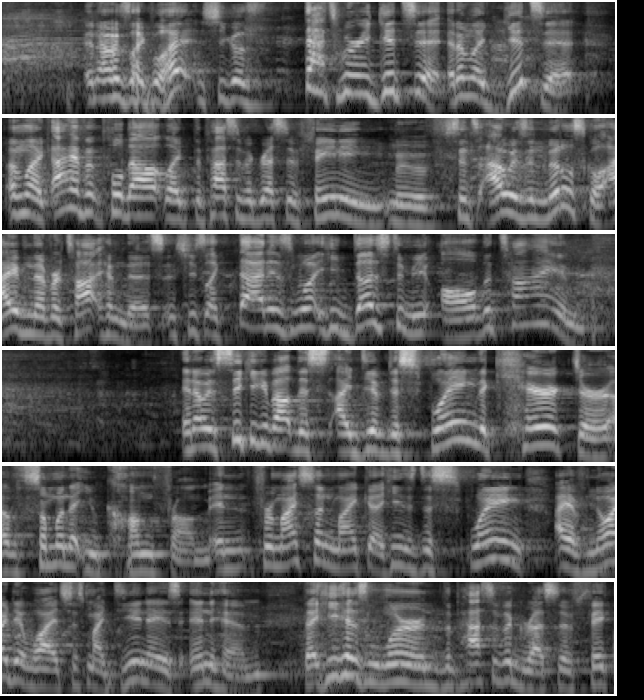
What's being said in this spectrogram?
and I was like, What? And she goes, That's where he gets it. And I'm like, Gets it? I'm like, I haven't pulled out like the passive aggressive feigning move since I was in middle school. I have never taught him this. And she's like, That is what he does to me all the time. And I was thinking about this idea of displaying the character of someone that you come from. And for my son Micah, he's displaying, I have no idea why, it's just my DNA is in him, that he has learned the passive aggressive, fake,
